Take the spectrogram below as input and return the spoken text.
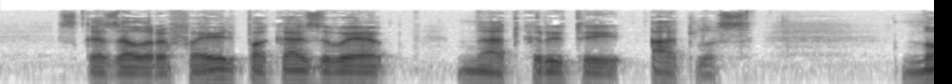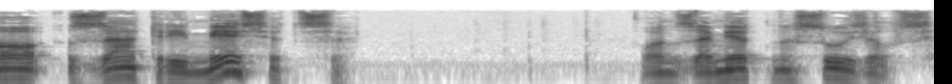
— сказал Рафаэль, показывая на открытый атлас — но за три месяца он заметно сузился.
